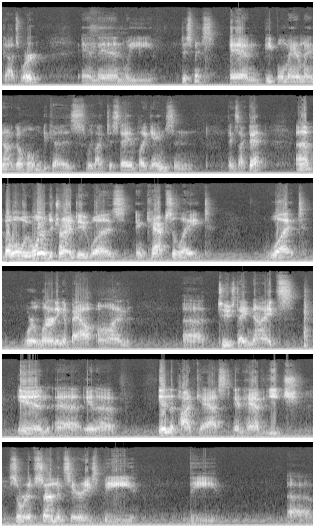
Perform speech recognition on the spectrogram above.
God's Word. And then we dismiss. And people may or may not go home because we like to stay and play games and things like that. Uh, but what we wanted to try and do was encapsulate what we're learning about on uh, Tuesday nights in uh, in a in the podcast and have each sort of sermon series be the uh,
